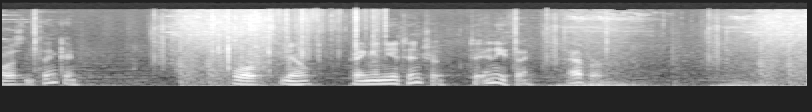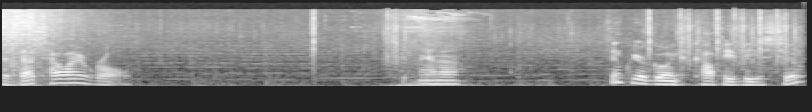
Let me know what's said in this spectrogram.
I wasn't thinking. Or, you know, paying any attention to anything, ever. Because that's how I roll. Mana. I think we are going to copy these two.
